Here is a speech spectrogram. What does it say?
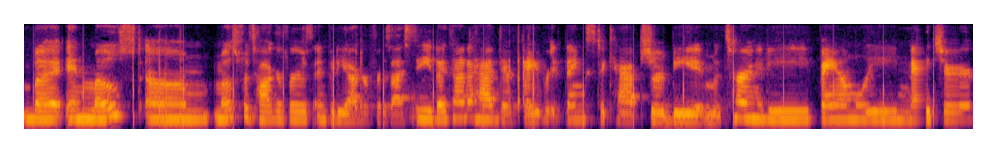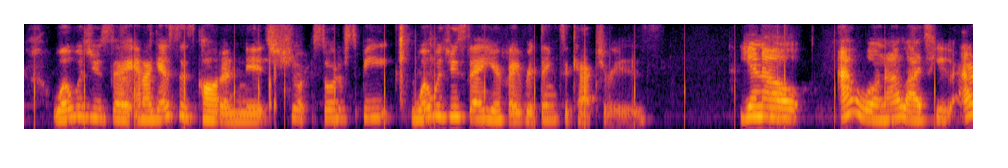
But in most um most photographers and videographers I see, they kind of have their favorite things to capture, be it maternity, family, nature. What would you say? And I guess it's called a niche, sort of speak. What would you say your favorite thing to capture is? You know, I will not lie to you. I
